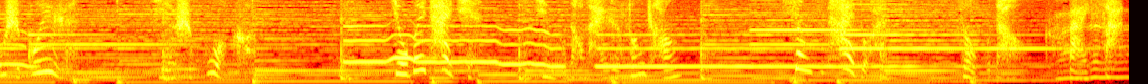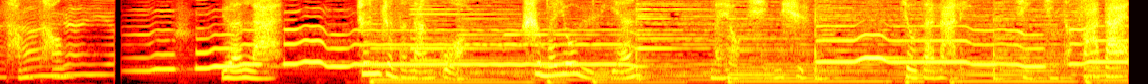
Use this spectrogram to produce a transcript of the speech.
不是归人，皆是过客。酒杯太浅，敬不到来日方长。巷子太短，走不到白发苍苍。原来，真正的难过是没有语言，没有情绪，就在那里静静的发呆。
